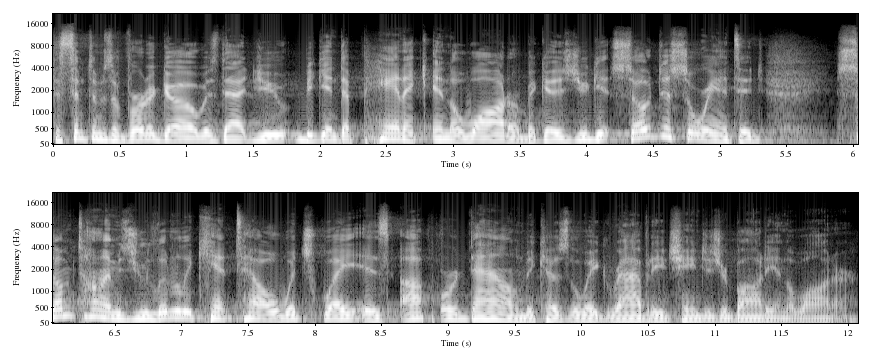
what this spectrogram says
The symptoms of vertigo is that you begin to panic in the water because you get so disoriented, sometimes you literally can't tell which way is up or down because of the way gravity changes your body in the water.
